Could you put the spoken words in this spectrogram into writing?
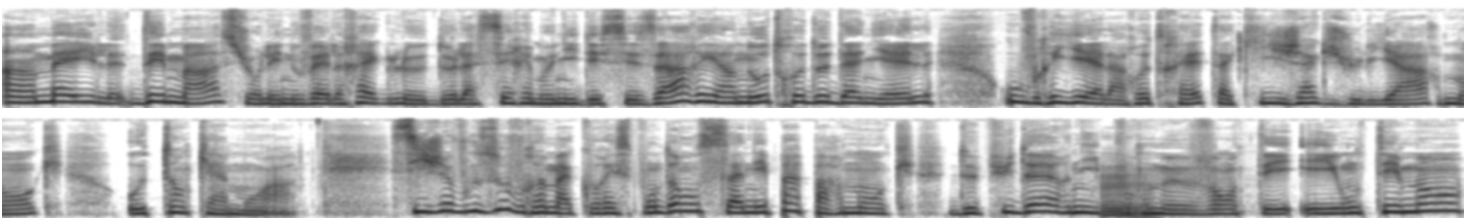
un mail d'Emma sur les nouvelles règles de la cérémonie des Césars et un autre de Daniel, ouvrier à la retraite à qui Jacques Julliard manque autant qu'à moi. Si je vous ouvre ma correspondance, ça n'est pas par manque de pudeur ni pour me vanter et hontément.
